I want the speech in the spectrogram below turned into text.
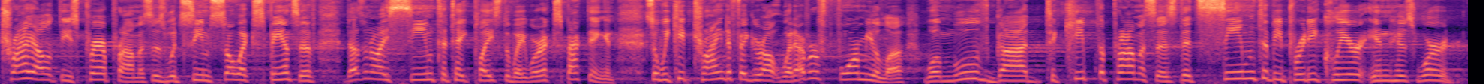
try out these prayer promises, which seem so expansive, doesn't always seem to take place the way we're expecting. And so we keep trying to figure out whatever formula will move God to keep the promises that seem to be pretty clear in His Word.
